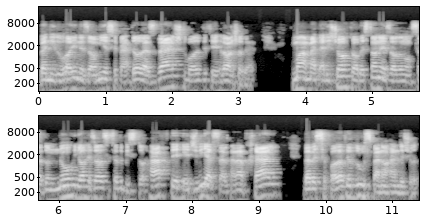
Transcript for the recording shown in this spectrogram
و نیروهای نظامی سپهدار از رشت وارد تهران شدند. محمد علی شاه تابستان 1909 یا 1327 هجری از سلطنت خلق و به سفارت روس پناهنده شد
